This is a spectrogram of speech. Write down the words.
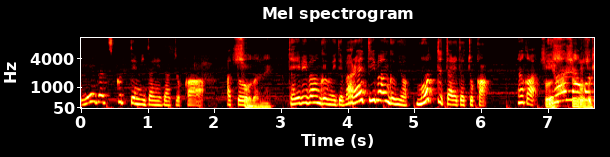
映画作ってみたりだとかあとそうだね。テレビ番組でバラエティ番組を持ってたりだとかなんか。いろんなこと。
